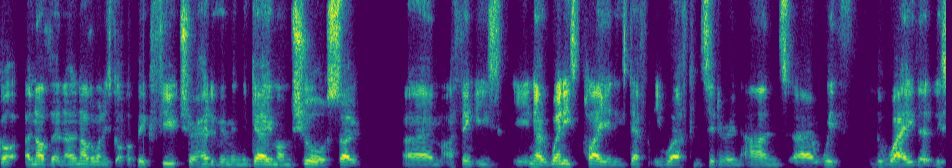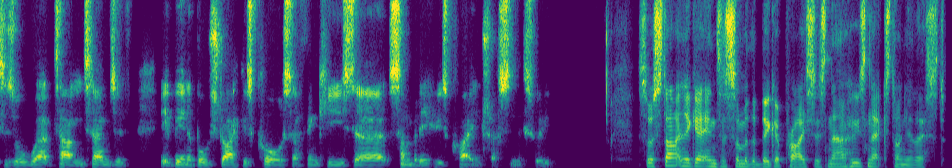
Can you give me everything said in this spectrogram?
got another another one. He's got a big future ahead of him in the game, I'm sure. So um, I think he's, you know, when he's playing, he's definitely worth considering. And uh, with the way that this has all worked out in terms of it being a ball strikers course, I think he's uh, somebody who's quite interesting this week. So we're starting to get into some of the bigger prices now. Who's next on your list?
